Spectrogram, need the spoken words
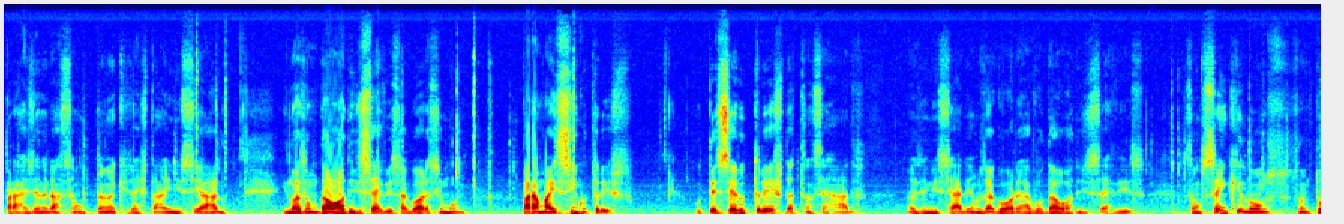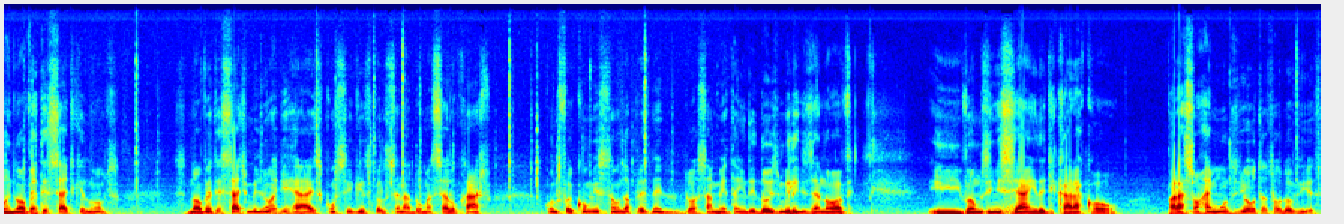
para a regeneração tanque, já está iniciado. E nós vamos dar ordem de serviço agora, Simone, para mais cinco trechos. O terceiro trecho da Transerrados, nós iniciaremos agora, já vou dar ordem de serviço. São 100 quilômetros, são em torno de 97 quilômetros, 97 milhões de reais conseguidos pelo senador Marcelo Castro, quando foi comissão da presidente do orçamento ainda em 2019. E vamos iniciar ainda de Caracol para São Raimundo e outras rodovias.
